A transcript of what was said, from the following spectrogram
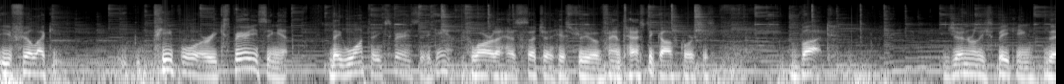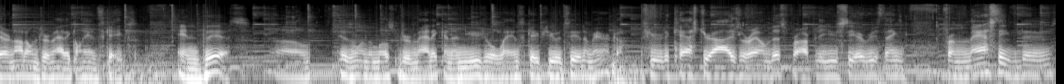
you feel like people are experiencing it they want to experience it again. Florida has such a history of fantastic golf courses, but generally speaking, they're not on dramatic landscapes. And this uh, is one of the most dramatic and unusual landscapes you would see in America. If you were to cast your eyes around this property, you see everything from massive dunes,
